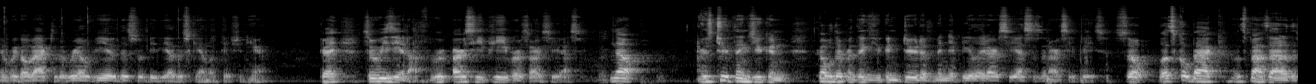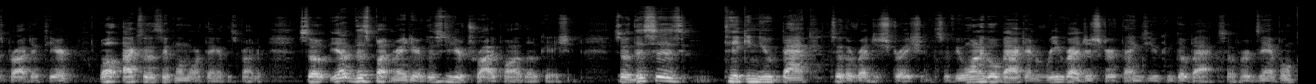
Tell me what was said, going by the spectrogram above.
If we go back to the real view, this would be the other scan location here. Okay, so easy enough, RCP versus RCS. Now, there's two things you can, a couple different things you can do to manipulate RCSs and RCPs. So let's go back, let's bounce out of this project here. Well, actually, let's take one more thing at this project. So you have this button right here. This is your tripod location. So this is taking you back to the registration. So if you want to go back and re-register things, you can go back. So for example,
